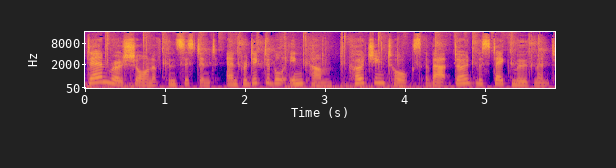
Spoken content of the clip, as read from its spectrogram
Dan Rochon of Consistent and Predictable Income Coaching talks about don't mistake movement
